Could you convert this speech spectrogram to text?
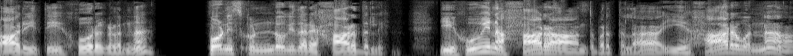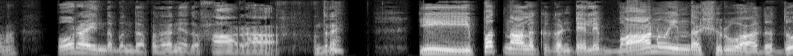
ಆ ರೀತಿ ಹೋರಗಳನ್ನ ಪೋಣಿಸ್ಕೊಂಡು ಹೋಗಿದ್ದಾರೆ ಹಾರದಲ್ಲಿ. ಈ ಹೂವಿನ ಹಾರ ಅಂತ ಬರುತ್ತಲ್ಲ ಈ ಹಾರವನ್ನ ಹೋರ ಇಂದ ಬಂದ ಪದಾನೇ ಅದು ಹಾರ. ಅಂದ್ರೆ ಈ ಇಪ್ಪತ್ನಾಲ್ಕು ಗಂಟೆಯಲ್ಲಿ ಬಾನುವಿಂದ ಶುರುವಾದದ್ದು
